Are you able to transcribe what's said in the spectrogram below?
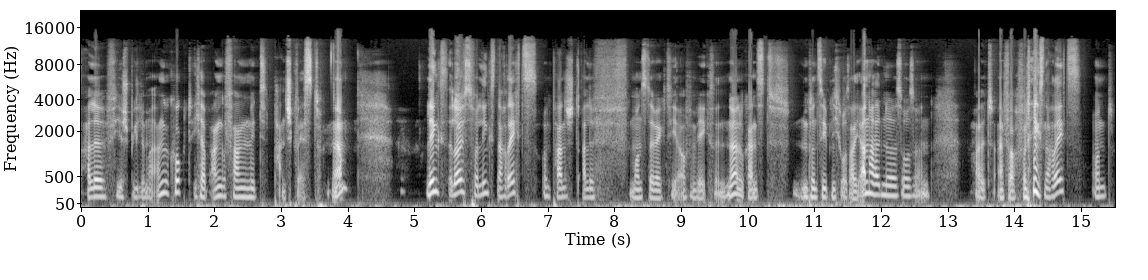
alle vier Spiele mal angeguckt. Ich habe angefangen mit Punch Quest. Ja? Links, läufst von links nach rechts und puncht alle Monster weg, die auf dem Weg sind. Ne? Du kannst im Prinzip nicht großartig anhalten oder so, sondern halt einfach von links nach rechts und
